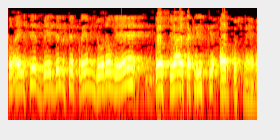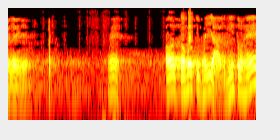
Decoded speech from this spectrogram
तो ऐसे बेदिल से प्रेम जोड़ोगे तो सिवाय तकलीफ़ के और कुछ नहीं मिलेंगे। और कहो कि भाई आदमी तो हैं,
